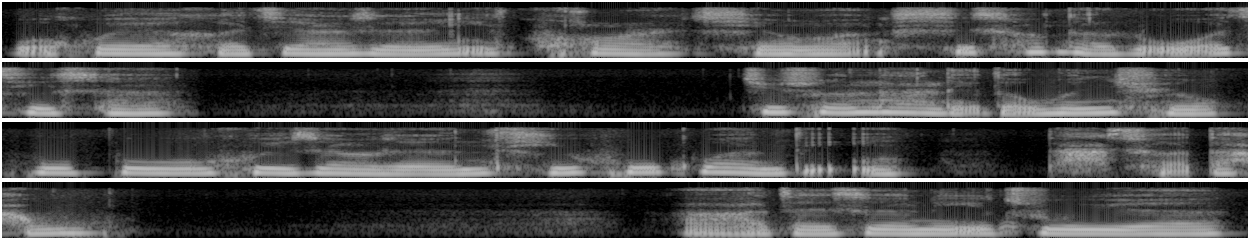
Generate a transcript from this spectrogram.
我会和家人一块儿前往西昌的罗辑山。据说那里的温泉瀑布会让人醍醐灌顶、大彻大悟。啊，在这里祝愿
